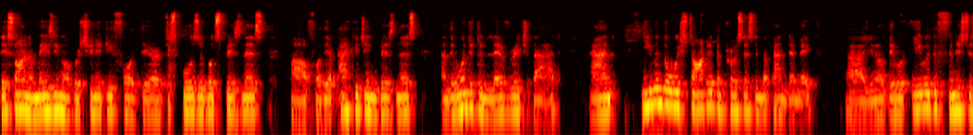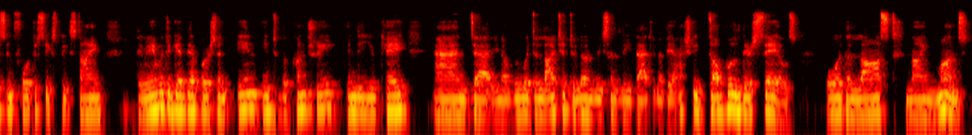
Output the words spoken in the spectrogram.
they saw an amazing opportunity for their disposables business uh, for their packaging business and they wanted to leverage that. And even though we started the process in the pandemic uh, you know, they were able to finish this in four to six weeks time. They were able to get their person in into the country in the UK, and uh, you know, we were delighted to learn recently that you know they actually doubled their sales over the last nine months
